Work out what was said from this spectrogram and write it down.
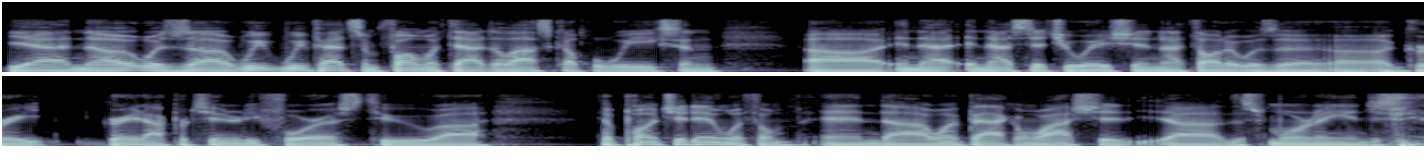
Yeah. No, it was. Uh, we we've had some fun with that the last couple weeks, and uh, in that in that situation, I thought it was a, a great great opportunity for us to. Uh, to punch it in with him. And uh, I went back and watched it uh, this morning, and just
